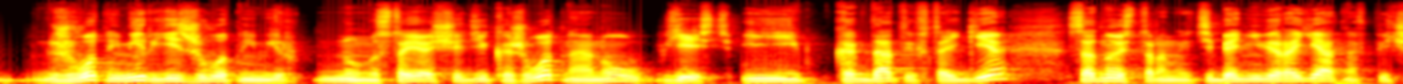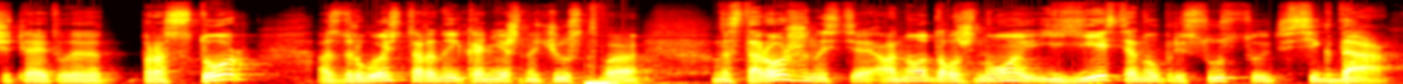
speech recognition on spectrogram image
животный мир есть животный мир. Ну, настоящее дикое животное, оно есть. И когда ты в тайге, с одной стороны, тебя невероятно впечатляет вот этот простор, а с другой стороны, конечно, чувство настороженности, оно должно и есть, оно присутствует всегда.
